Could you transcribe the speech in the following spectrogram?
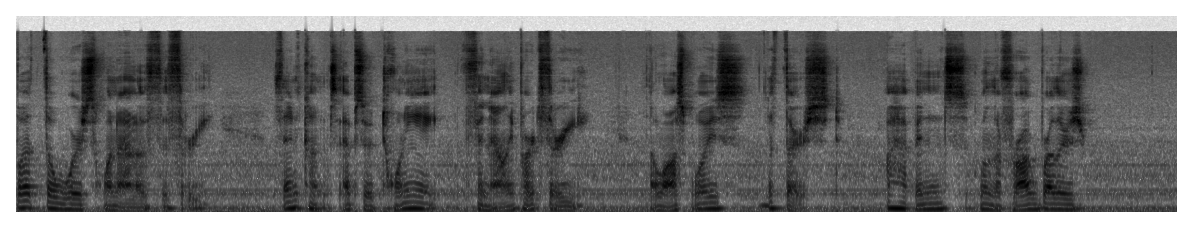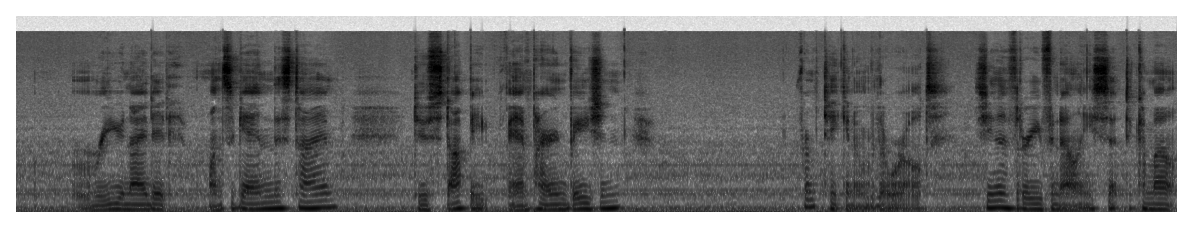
but the worst one out of the three. Then comes episode 28 finale part 3 The Lost Boys The Thirst. What happens when the Frog Brothers reunited once again this time? to stop a vampire invasion from taking over the world. Season 3 finale set to come out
